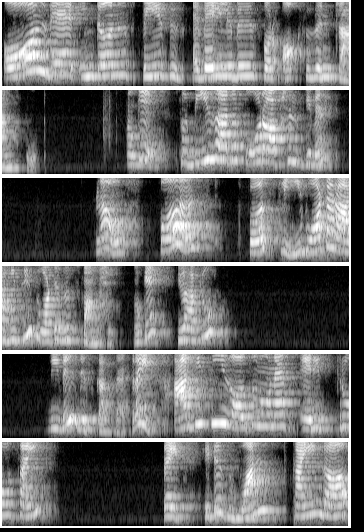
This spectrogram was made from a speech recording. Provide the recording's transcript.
all their internal space is available for oxygen transport. Okay so these are the four options given. Now, first, firstly, what are RBCs? What is its function? Okay, you have to, we will discuss that, right? RBC is also known as erythrocyte, right? It is one kind of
